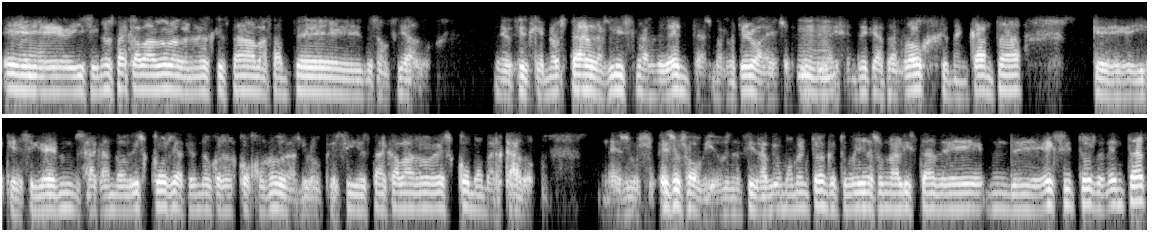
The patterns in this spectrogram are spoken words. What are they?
Eh, y si no está acabado, la verdad es que está bastante desahuciado. Es decir, que no está en las listas de ventas, me refiero a eso. Hay gente que hace rock, que me encanta, que, y que siguen sacando discos y haciendo cosas cojonudas. Lo que sí está acabado es como mercado. Eso es, eso es obvio, es decir, había un momento en que tú veías una lista de, de éxitos, de ventas,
